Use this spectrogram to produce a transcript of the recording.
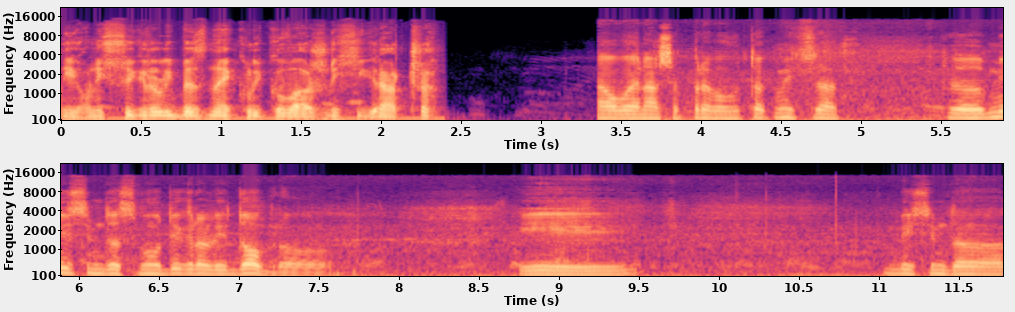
i oni su igrali bez nekoliko važnih igrača. Ovo je naša prva utakmica. E, mislim da smo odigrali dobro i mislim da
